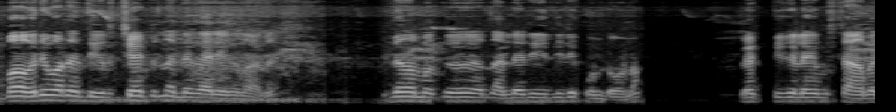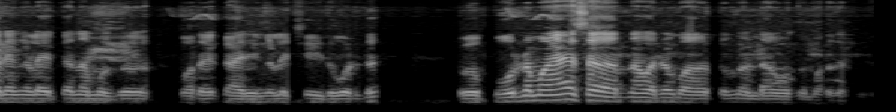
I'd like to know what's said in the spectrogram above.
അപ്പോൾ അവർ പറയും തീർച്ചയായിട്ടും നല്ല കാര്യങ്ങളാണ്. ഇത് നമുക്ക് നല്ല രീതിയിൽ കൊണ്ടുപോകണം. വ്യക്തികളെയും സ്ഥാപനങ്ങളെയൊക്കെ നമുക്ക് കുറേ കാര്യങ്ങൾ ചെയ്തുകൊണ്ട് പൂർണമായ സഹകരണം അവരുടെ ഭാഗത്തുനിന്ന് ഉണ്ടാവുമെന്ന് പറഞ്ഞിട്ടുണ്ട്.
